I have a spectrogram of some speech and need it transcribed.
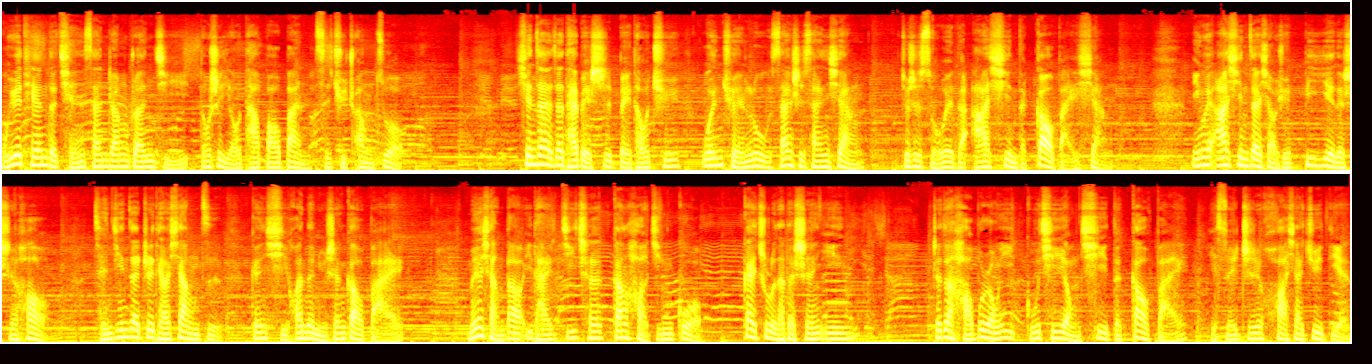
五月天的前三张专辑都是由他包办词曲创作。现在在台北市北投区温泉路三十三巷，就是所谓的阿信的告白巷，因为阿信在小学毕业的时候，曾经在这条巷子跟喜欢的女生告白，没有想到一台机车刚好经过，盖住了他的声音。这段好不容易鼓起勇气的告白也随之画下句点。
